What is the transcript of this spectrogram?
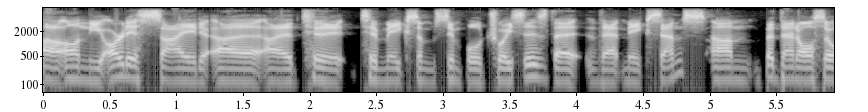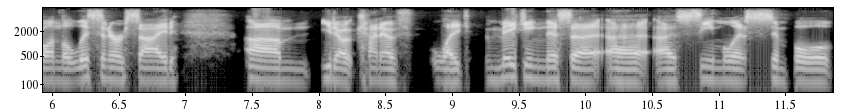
uh, on the artist side uh, uh, to to make some simple choices that that make sense. Um, but then also on the listener side, um, you know, kind of like making this a, a, a seamless, simple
